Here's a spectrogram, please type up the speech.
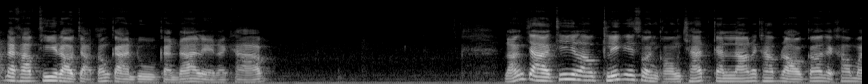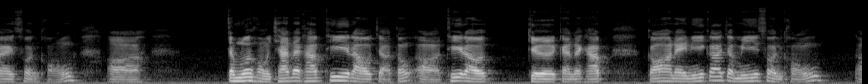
ทนะครับที่เราจะต้องการดูกันได้เลยนะครับ หลังจากที่เราคลิกในส่วนของแชทกันแล้วนะครับ เราก็จะเข้ามาในส่วนของอจำนวนของแชทนะครับ ที่เราจะต้องอที่เราเจอกันนะครับ ก็ในนี้ก็จะมีส่วนของอ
